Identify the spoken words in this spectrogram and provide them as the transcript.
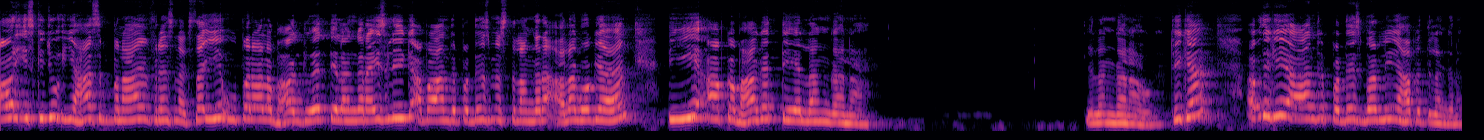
और इसकी जो यहाँ से बनाए हैं फ्रेंड्स नक्शा, ये ऊपर वाला भाग जो है तेलंगाना। इसलिए कि अब आंध्र प्रदेश में तेलंगाना अलग हो गया है। तो ये आपका भाग है तेलंगाना। तेलंगाना हो गया, ठीक है? अब देखिए, आंध्र प्रदेश भर ली यहाँ पे तेलंगाना।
